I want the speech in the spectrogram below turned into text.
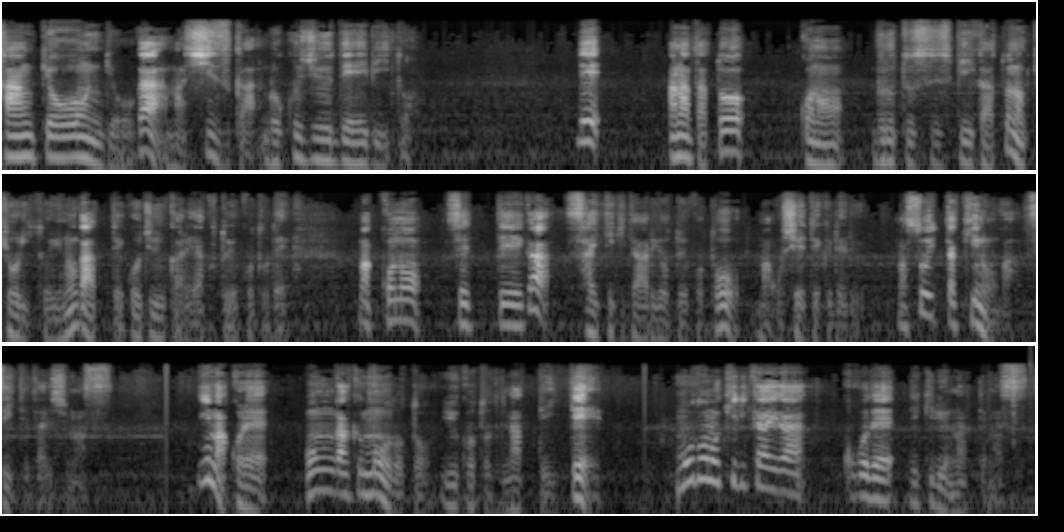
環境音量が、ま、静か 60dB と。で、あなたとこの Bluetooth スピーカーとの距離というのがあって50から約ということで、まあ、この設定が最適であるよということを、ま、教えてくれる。まあ、そういった機能がついてたりします。今これ音楽モードということでなっていて、モードの切り替えがここでできるようになっています。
